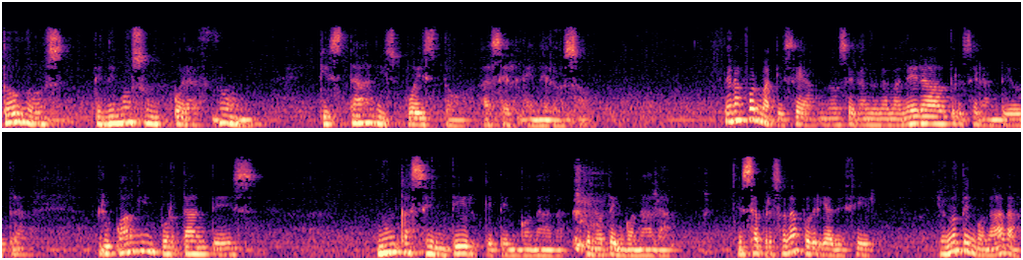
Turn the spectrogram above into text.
todos tenemos un corazón que está dispuesto a ser generoso. De la forma que sea, unos serán de una manera, otros serán de otra, pero cuán importante es nunca sentir que tengo nada, que no tengo nada. Esa persona podría decir, yo no tengo nada,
